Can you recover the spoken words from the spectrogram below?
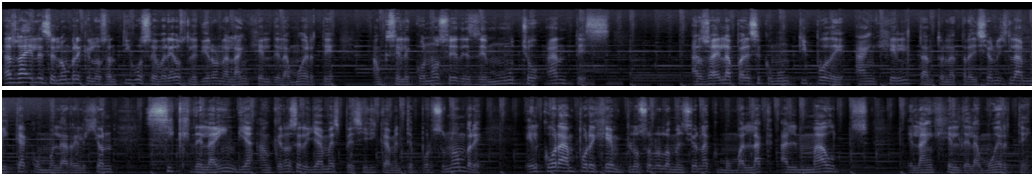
Azrael es el nombre que los antiguos hebreos le dieron al ángel de la muerte, aunque se le conoce desde mucho antes. Azrael aparece como un tipo de ángel tanto en la tradición islámica como en la religión Sikh de la India, aunque no se le llama específicamente por su nombre. El Corán, por ejemplo, solo lo menciona como Malak al-Maut, el ángel de la muerte.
